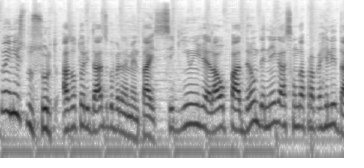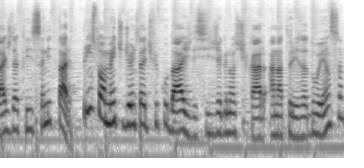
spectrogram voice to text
no início do surto, as autoridades governamentais seguiam em geral o padrão de negação da própria realidade da crise sanitária, principalmente diante da dificuldade de se diagnosticar a natureza da doença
